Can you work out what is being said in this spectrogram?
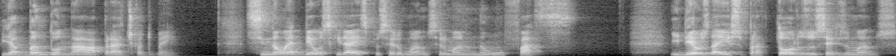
e abandonar a prática do bem. Se não é Deus que dá isso para o ser humano, o ser humano não o faz. E Deus dá isso para todos os seres humanos.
